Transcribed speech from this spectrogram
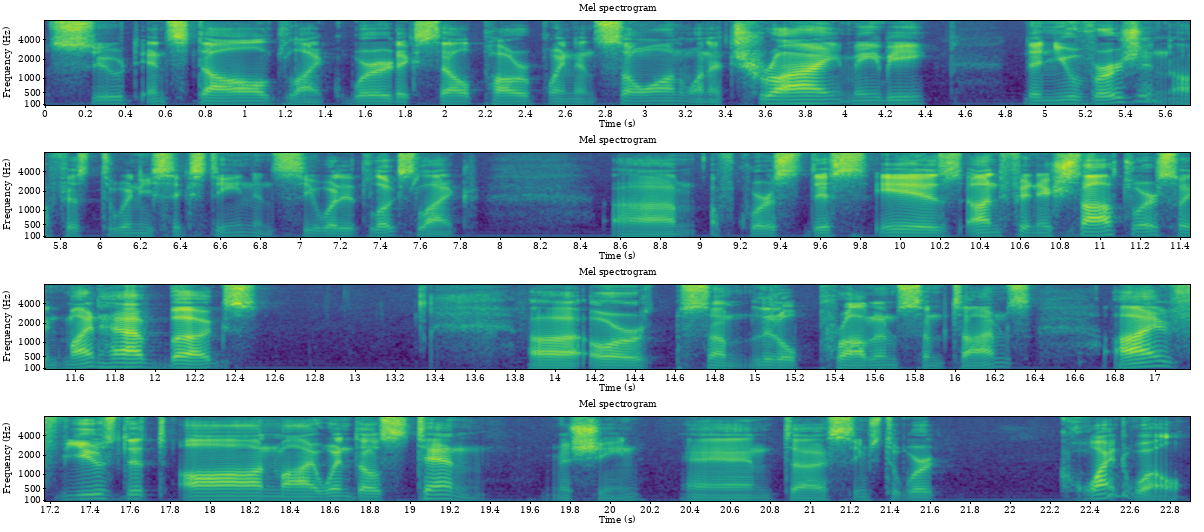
suite installed like Word, Excel, PowerPoint, and so on, want to try maybe the new version Office 2016 and see what it looks like. Um, of course, this is unfinished software, so it might have bugs uh, or some little problems sometimes. I've used it on my Windows 10 machine and uh, seems to work quite well.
